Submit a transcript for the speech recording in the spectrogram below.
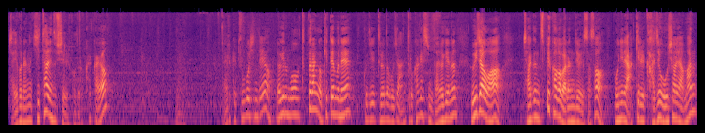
자, 이번에는 기타 연습실 보도록 할까요? 음, 자, 이렇게 두 곳인데요. 여기는 뭐 특별한 게 없기 때문에 굳이 들여다보지 않도록 하겠습니다. 여기에는 의자와 작은 스피커가 마련되어 있어서 본인의 악기를 가져오셔야만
